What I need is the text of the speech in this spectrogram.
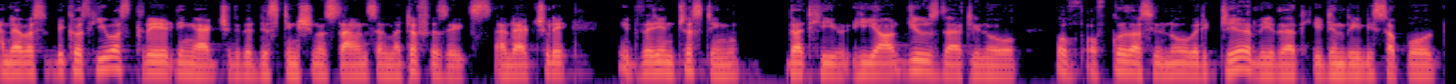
and I was because he was creating actually the distinction of science and metaphysics. And actually, it's very interesting that he he argues that you know, of of course, as you know very clearly, that he didn't really support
